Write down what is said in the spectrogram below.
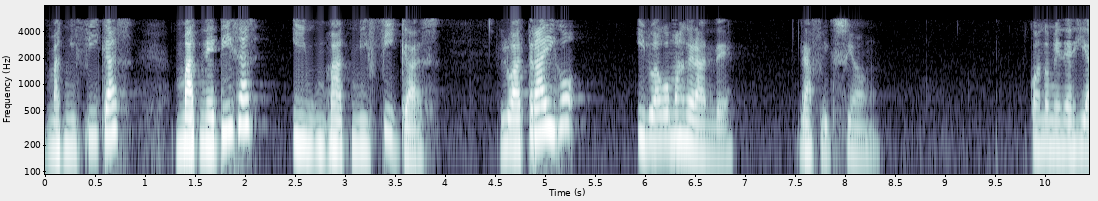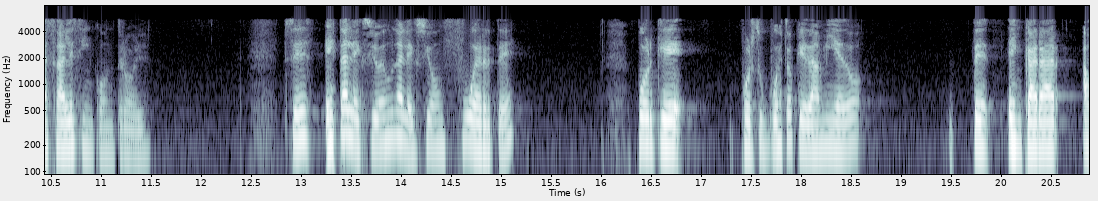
Magnificas, magnetizas y magnificas lo atraigo y lo hago más grande, la aflicción, cuando mi energía sale sin control. Entonces, esta lección es una lección fuerte, porque por supuesto que da miedo encarar a,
